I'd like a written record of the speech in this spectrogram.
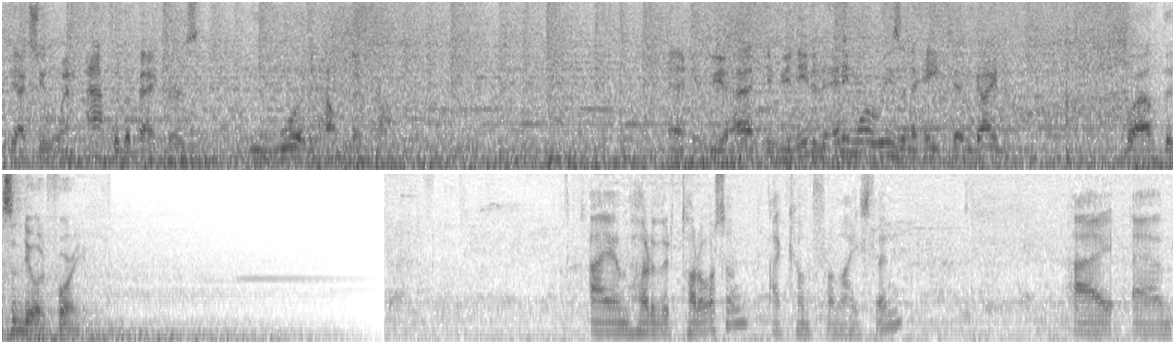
If you actually went after the bankers, you would help their economy. And if you had, if you needed any more reason to hate Tim Geithner, well, this will do it for you. I am Hörður Torfason. I come from Iceland. I am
